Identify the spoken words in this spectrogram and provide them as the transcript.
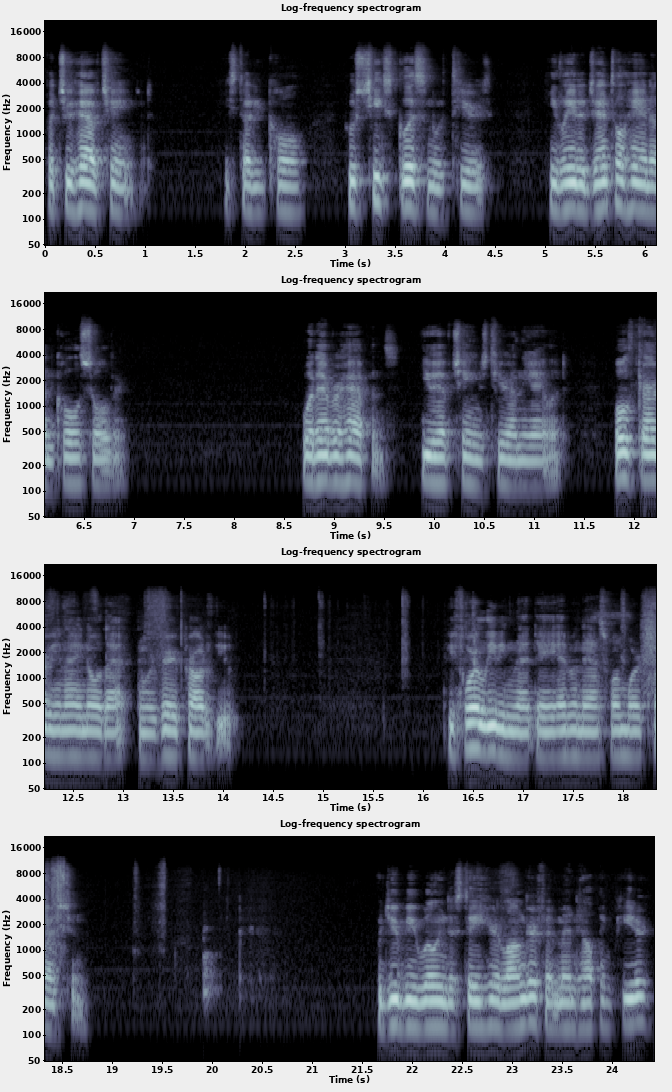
But you have changed. He studied Cole, whose cheeks glistened with tears. He laid a gentle hand on Cole's shoulder. Whatever happens, you have changed here on the island. Both Garvey and I know that, and we're very proud of you. Before leaving that day, Edwin asked one more question. Would you be willing to stay here longer if it meant helping Peter?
